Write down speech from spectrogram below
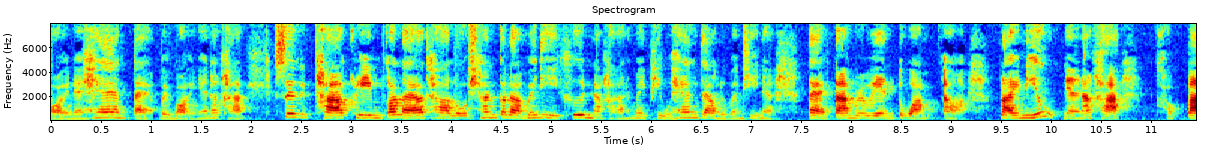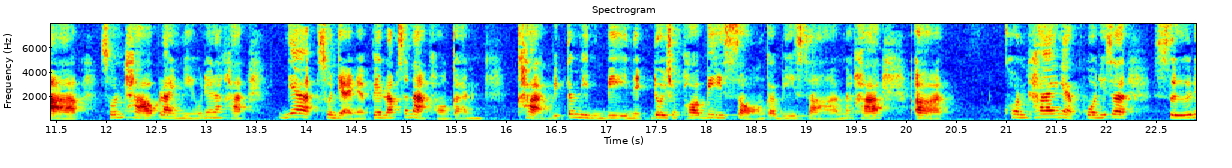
บ่อยๆเนี่ยแห้งแตกบ่อยๆเนี่ยนะคะ ซึ่งทาครีมก็แล้วทาโลชั่นก็แล้วไม่ดีขึ้นนะคะทำไมผิวแห้งจังหรือบางทีเนี่ยแตกตามบริเวณตัวปลายนิ้วเนี่ยนะคะขอบปากส้นเท้าปลายนิ้วเนี่ยนะคะเนี่ยส่วนใหญ่เนี่ยเป็นลักษณะของการขาดวิตามิน B โดยเฉพาะ B2 กับ B3 นะคะคนไข้เนี่ยควรที่จะซื้อใน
